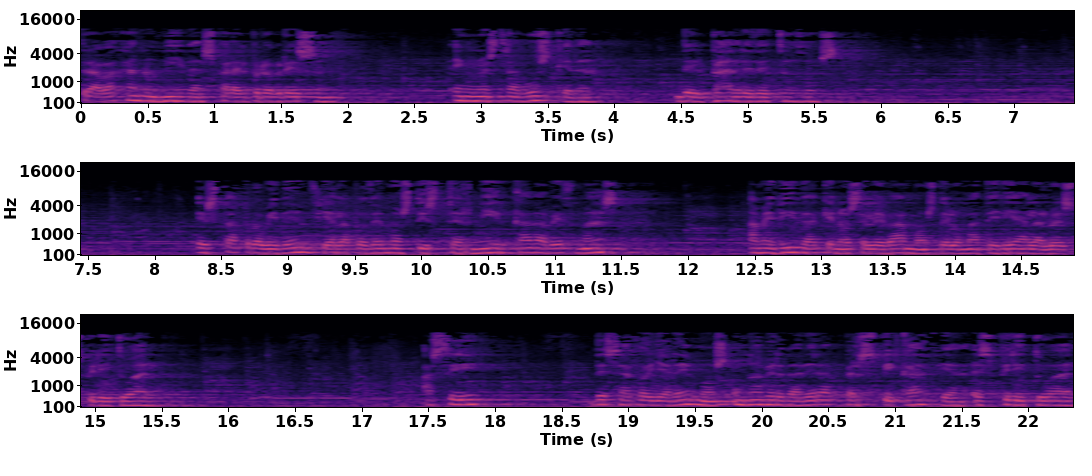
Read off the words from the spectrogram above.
trabajan unidas para el progreso en nuestra búsqueda del Padre de todos. Esta providencia la podemos discernir cada vez más a medida que nos elevamos de lo material a lo espiritual. Así, desarrollaremos una verdadera perspicacia espiritual,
